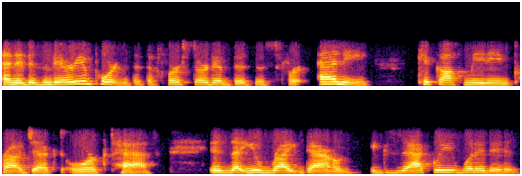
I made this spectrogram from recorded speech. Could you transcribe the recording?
And it is very important that the first order of business for any kickoff meeting, project, or task is that you write down exactly what it is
